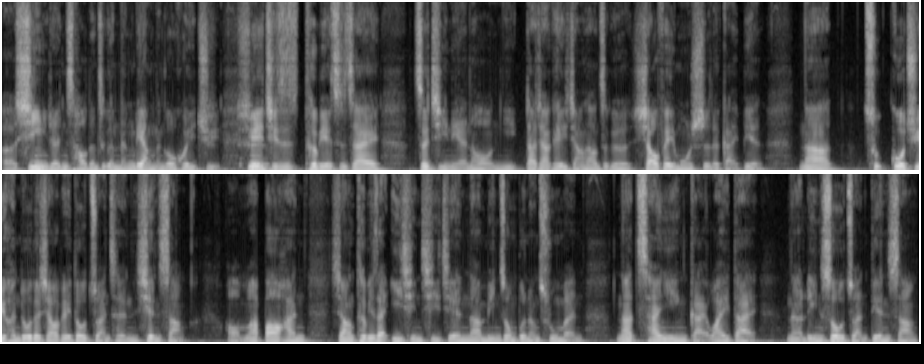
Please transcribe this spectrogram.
呃吸引人潮的这个能量能够汇聚。是因为其实特别是在这几年哦，你大家可以讲到这个消费模式的改变，那出过去很多的消费都转成线上。好，那包含像特别在疫情期间，那民众不能出门，那餐饮改外带，那零售转电商，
